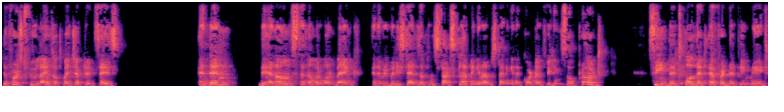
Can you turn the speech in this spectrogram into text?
the first few lines of my chapter, it says, and then they announce the number one bank, and everybody stands up and starts clapping, and I'm standing in a corner feeling so proud, seeing that all that effort that we made,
